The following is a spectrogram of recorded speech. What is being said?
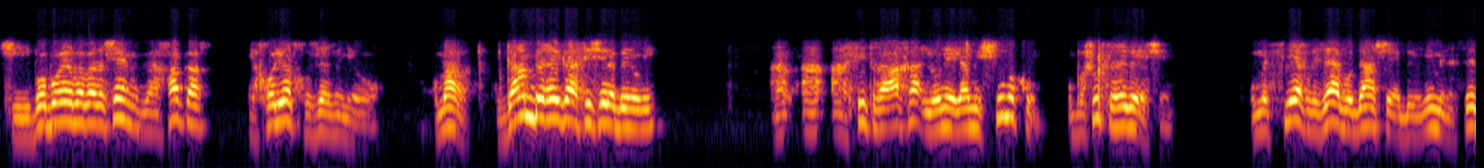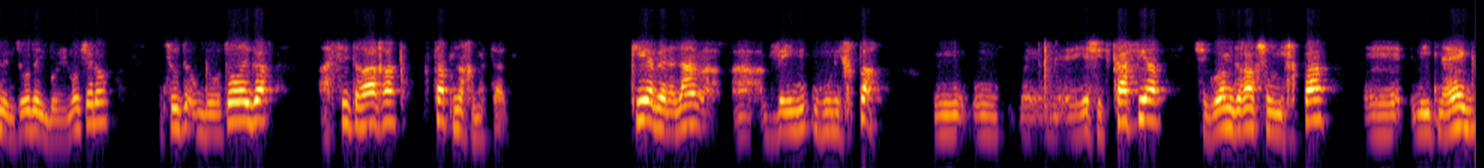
שאיבו בוער בעבד השם, ואחר כך יכול להיות חוזר ונאור. כלומר, גם ברגע השיא של הבינוני, הסטרא אחא לא נעלם משום מקום, הוא פשוט כרגע ישן. הוא מצליח, וזו העבודה שהבינוני מנסה באמצעות ההתבוננות שלו, באמצעות, באותו רגע הסטרא אחא קצת נח בצד. כי הבן אדם, והוא נכפה, הוא, הוא, יש התקפיה שגורם לכך שהוא נכפה אה, להתנהג,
